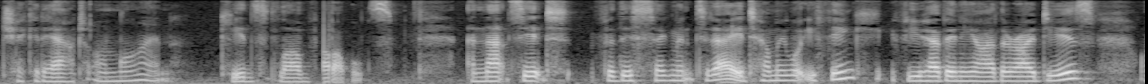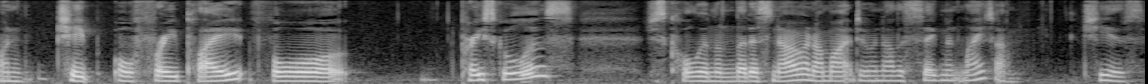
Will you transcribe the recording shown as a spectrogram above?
Check it out online. Kids love bubbles. And that's it for this segment today. Tell me what you think. If you have any other ideas on cheap or free play for preschoolers, just call in and let us know, and I might do another segment later. Cheers.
